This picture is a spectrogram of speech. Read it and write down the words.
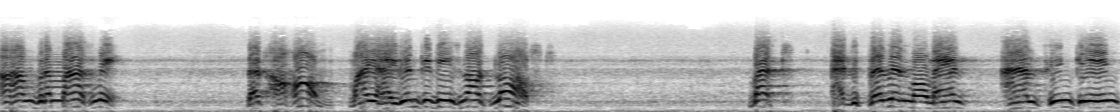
aham brahmasmi. That aham, my identity is not lost. But at the present moment, I am thinking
